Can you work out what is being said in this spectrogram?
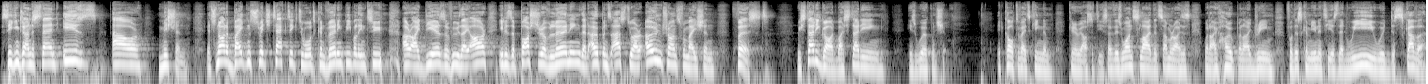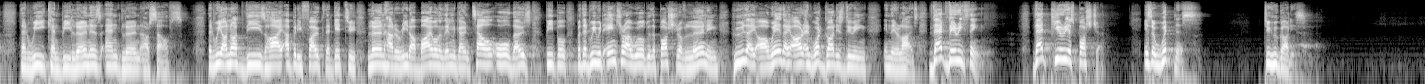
Seeking to understand is our mission. It's not a bait and switch tactic towards converting people into our ideas of who they are. It is a posture of learning that opens us to our own transformation first. We study God by studying His workmanship it cultivates kingdom curiosity. So, if there's one slide that summarizes what I hope and I dream for this community, is that we would discover that we can be learners and learn ourselves. That we are not these high uppity folk that get to learn how to read our Bible and then go and tell all those people, but that we would enter our world with a posture of learning who they are, where they are, and what God is doing in their lives. That very thing that curious posture is a witness to who God is.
